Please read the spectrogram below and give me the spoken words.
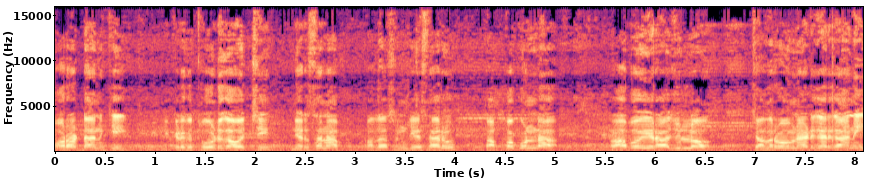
పోరాడడానికి ఇక్కడికి తోడుగా వచ్చి నిరసన ప్రదర్శన చేశారు. తప్పకుండా రాబోయే రోజుల్లో చంద్రబాబు నాయుడు గారు కానీ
